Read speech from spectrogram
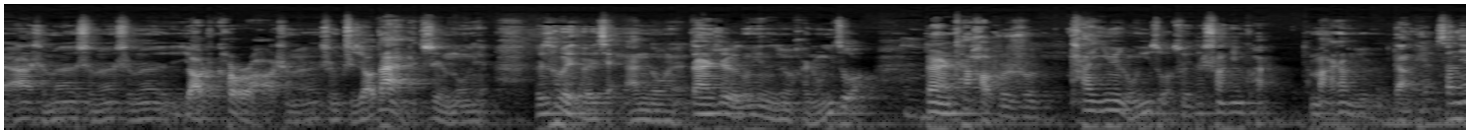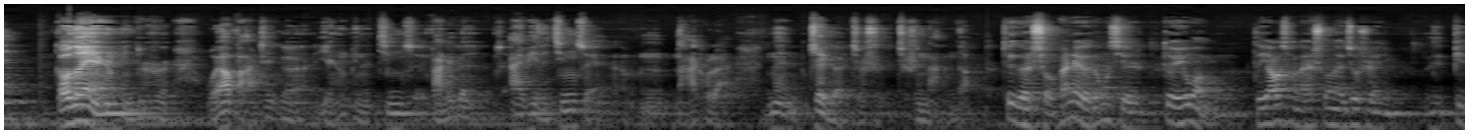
啊，什么什么什么钥匙扣啊，什么什么纸胶带啊这种东西，就特别特别简单的东西，但是这个东西呢就很容易做，但是它好处是说它因为容易做，所以它上线快，马上就是两天、三天。高端衍生品就是我要把这个衍生品的精髓，把这个 IP 的精髓嗯拿出来，那这个就是就是难的。这个手办这个东西，对于我们的要求来说呢，就是你必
